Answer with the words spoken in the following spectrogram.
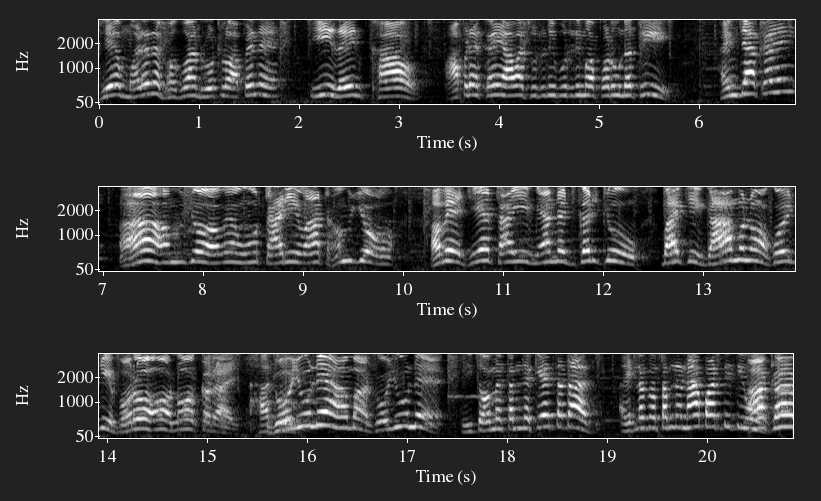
જે મળે ને ભગવાન રોટલો આપે ને એ રહીને ખાવ આપણે કંઈ આવા ચૂંટણી બૂંટણીમાં પડવું નથી. સમજ્યા કંઈ? હા, સમજો. હવે હું તારી વાત સમજો. હવે જે થાય એ મહેનત કરશું. બાકી ગામનો કોઈ દી ભરોહો ન કરાય. જોયું ને આમાં જોયું ને? એ તો અમે તમને કહેતા હતા એટલે તો તમને ના પાડતી હતી આખા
